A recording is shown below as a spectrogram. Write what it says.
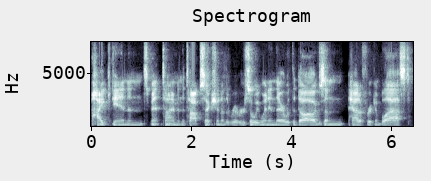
hiked in and spent time in the top section of the river. So we went in there with the dogs and had a freaking blast.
